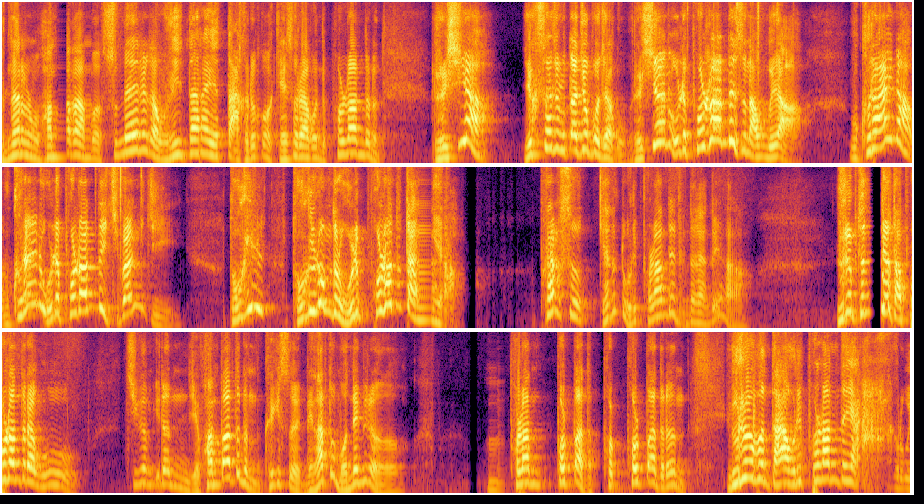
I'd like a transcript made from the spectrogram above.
우리나라는 환파가 뭐 수메르가 우리나라였다 그러고 개설하고 있는데 폴란드는 러시아 역사적으로 따져보자고. 러시아는 원래 폴란드에서 나온 거야. 우크라이나 우크라이나는 원래 폴란드의 지방이지. 독일 독일 놈들은 원래 폴란드 땅이야. 프랑스 걔들도 우리 폴란드에 들어간 거야. 유럽 전체가 다 폴란드라고. 지금 이런 이제 환빠들은 거기서 명함도 못 내밀어. 어, 폴란 폴바들 폴, 폴바들은 유럽은 다 우리 폴란드야. 그러고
